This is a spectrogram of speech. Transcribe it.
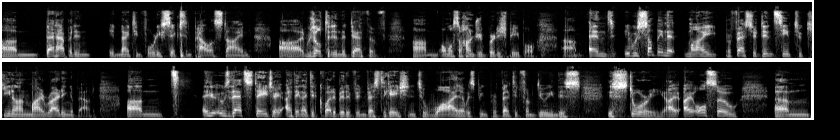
Um, that happened in. In 1946 in Palestine, uh, it resulted in the death of um, almost 100 British people, um, and it was something that my professor didn't seem too keen on my writing about. Um, it was that stage I, I think I did quite a bit of investigation into why I was being prevented from doing this this story. I, I also um,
